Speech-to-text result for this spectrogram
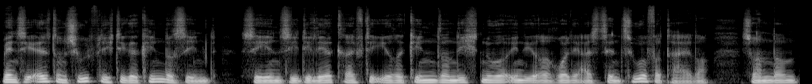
Wenn Sie Eltern schulpflichtiger Kinder sind, sehen Sie die Lehrkräfte Ihrer Kinder nicht nur in ihrer Rolle als Zensurverteiler, sondern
